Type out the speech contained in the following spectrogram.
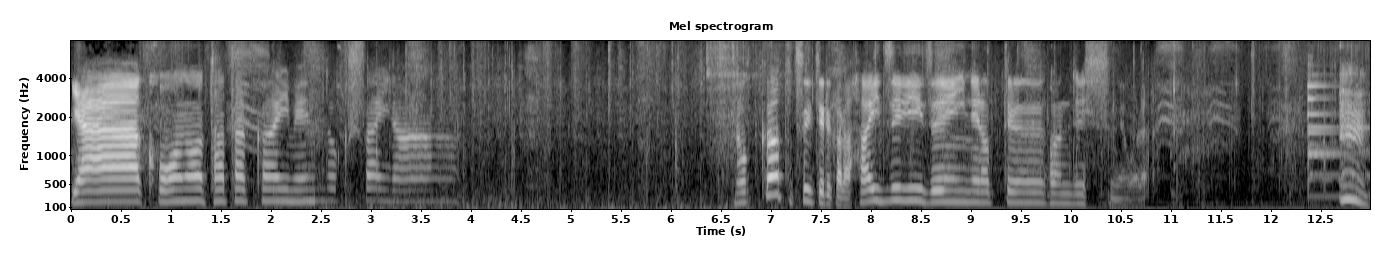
いやーこの戦いめんどくさいなノックアウトついてるからハイズリー全員狙ってる感じっすねこれ。うん。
